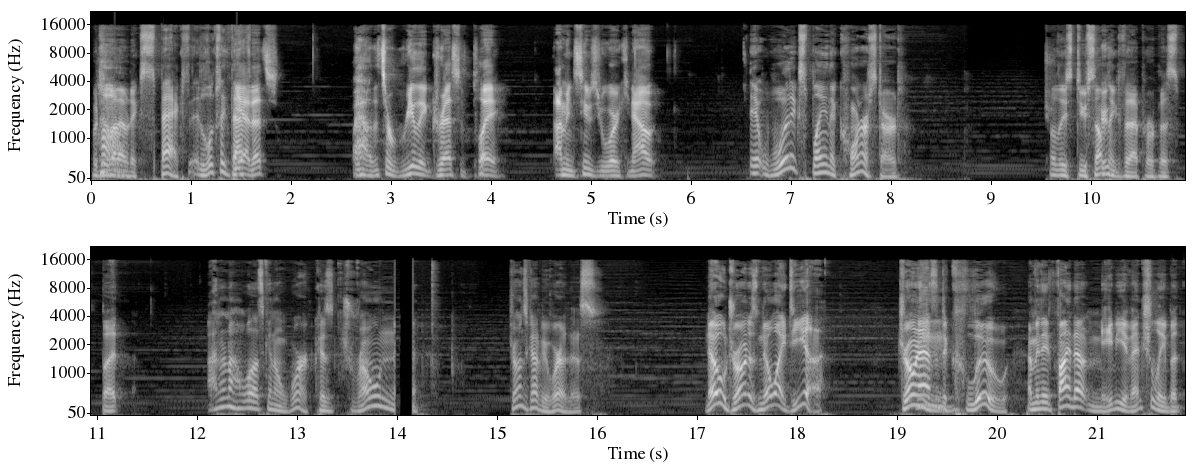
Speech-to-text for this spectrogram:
which is what I would expect. It looks like that. Yeah, that's wow. That's a really aggressive play. I mean, it seems to be working out. it would explain the corner start, or at least do something for that purpose. But I don't know how well that's gonna work because drone, drone's got to be aware of this. No, drone has no idea. Drone hasn't a Hmm. clue. I mean, they'd find out maybe eventually, but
